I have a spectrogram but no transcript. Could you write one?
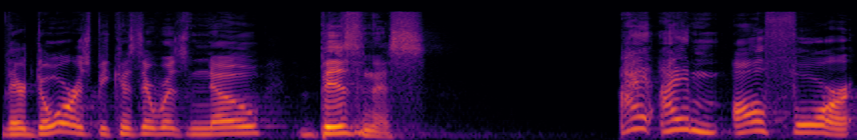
their doors because there was no business. I, am all for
